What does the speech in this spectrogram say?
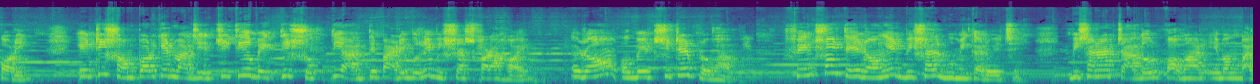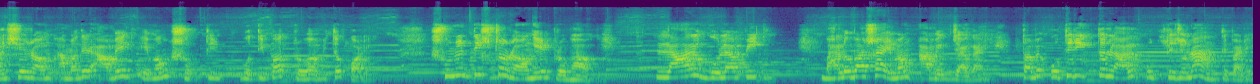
করে, এটি সম্পর্কের মাঝে তৃতীয় ব্যক্তির শক্তি আনতে পারে বলে বিশ্বাস করা হয়। রং ও বেডশিটের প্রভাব। ফেংশুইতে রঙের বিশাল ভূমিকা রয়েছে। বিছানার চাদর, কভার এবং বালিশের রং আমাদের আবেগ এবং শক্তির গতিপথ প্রভাবিত করে। সুনির্দিষ্ট রঙের প্রভাব। লাল, গোলাপি, ভালোবাসা এবং আবেগ জাগায়। তবে অতিরিক্ত লাল উত্তেজনা আনতে পারে।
